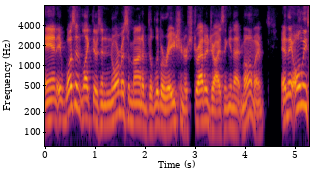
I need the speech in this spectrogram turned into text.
And it wasn't like there's an enormous amount of deliberation or strategizing in that moment. And they only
